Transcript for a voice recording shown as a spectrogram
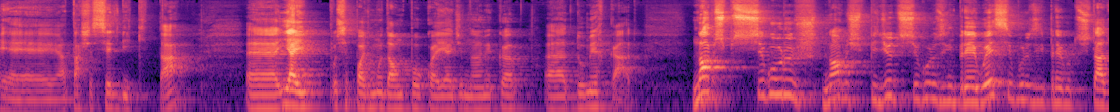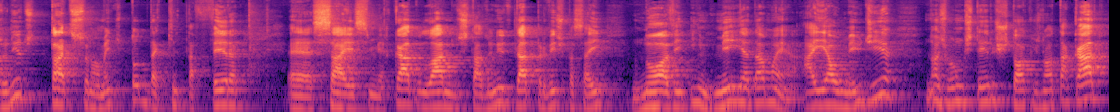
é, à taxa Selic, tá? É, e aí você pode mudar um pouco aí a dinâmica é, do mercado. Novos seguros, novos pedidos de seguros-emprego. Esse seguro-emprego dos Estados Unidos, tradicionalmente, toda quinta-feira é, sai esse mercado lá nos Estados Unidos, dado previsto para sair nove e meia da manhã. Aí ao meio-dia nós vamos ter estoques no atacado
